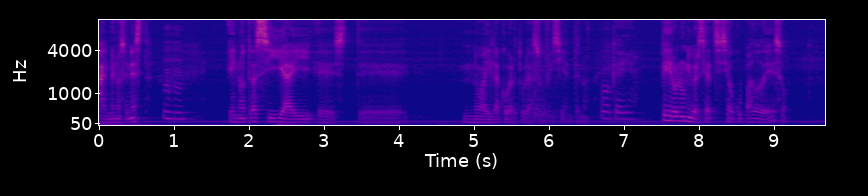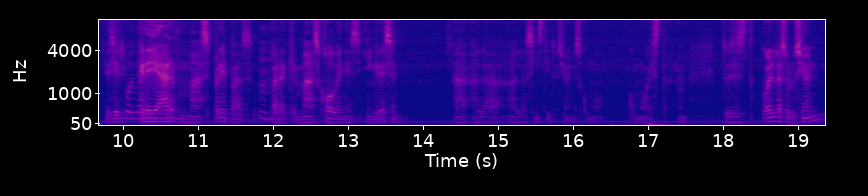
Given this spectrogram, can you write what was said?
Al menos en esta. En otras sí hay, este, no hay la cobertura suficiente, ¿no? Pero la universidad sí se ha ocupado de eso. Es decir, crear más prepas para que más jóvenes ingresen a, las instituciones como, como esta, ¿no? Entonces, ¿cuál es la solución?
